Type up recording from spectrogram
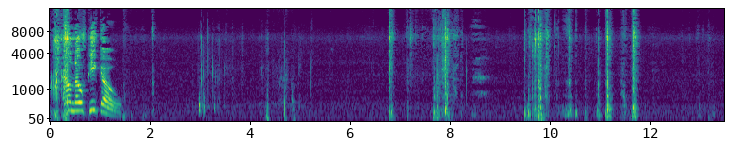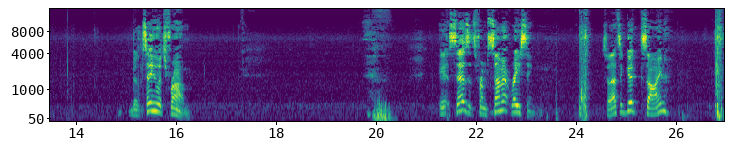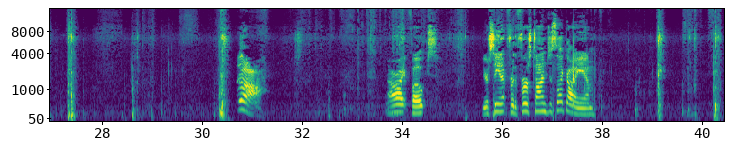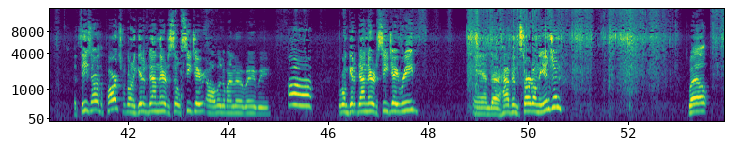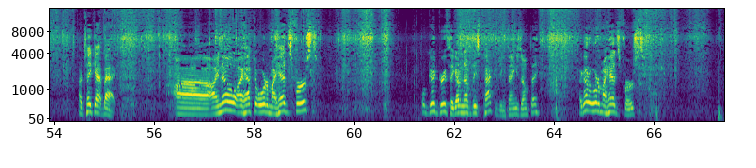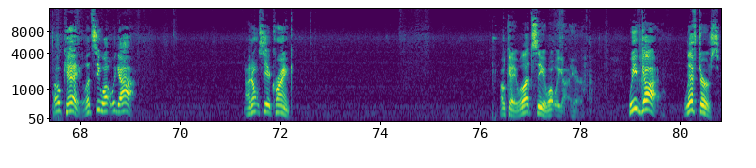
Hell no Pico. Does it say who it's from? It says it's from Summit Racing. So that's a good sign. Ah. All right, folks. You're seeing it for the first time just like I am. If these are the parts, we're going to get them down there to sell CJ. Oh, look at my little baby. Ah. We're going to get it down there to CJ Reed and uh, have him start on the engine. Well, I take that back. Uh, I know I have to order my heads first. Well, good grief, they got enough of these packaging things, don't they? I got to order my heads first. Okay, let's see what we got. I don't see a crank. Okay, well, let's see what we got here. We've got lifters.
